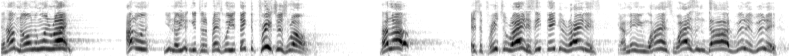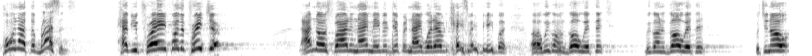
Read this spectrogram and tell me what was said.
And I'm the only one right. I don't, you know, you can get to the place where you think the preacher's wrong. Hello? Is the preacher right? Is he thinking right? Is I mean, why, is, why isn't God really, really pouring out the blessings? Have you prayed for the preacher? I know it's Friday night, maybe a different night, whatever the case may be, but uh, we're going to go with it. We're going to go with it. But you know,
